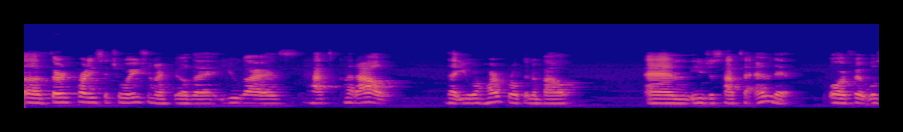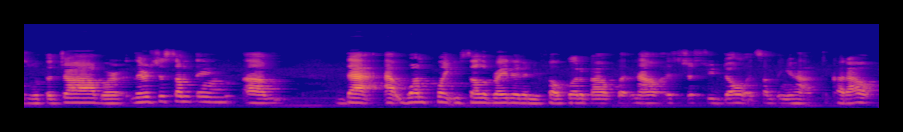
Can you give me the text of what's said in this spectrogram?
a third party situation I feel that you guys had to cut out that you were heartbroken about and you just had to end it. Or if it was with a job or there's just something um, that at one point you celebrated and you felt good about, but now it's just you don't. It's something you have to cut out.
